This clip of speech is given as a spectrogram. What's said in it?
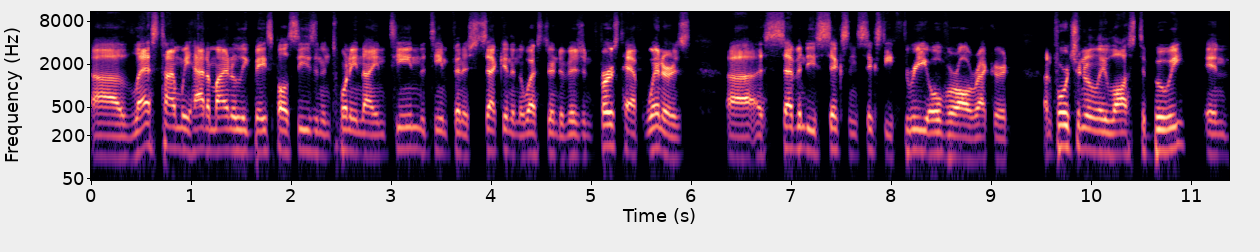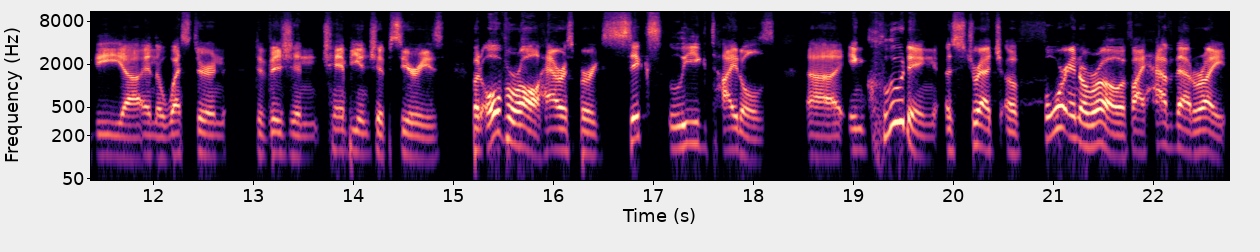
Uh, last time we had a minor league baseball season in 2019, the team finished second in the Western Division, first half winners, uh, a 76 and 63 overall record. Unfortunately, lost to Bowie in the uh, in the Western Division Championship Series. But overall, Harrisburg six league titles, uh, including a stretch of four in a row, if I have that right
